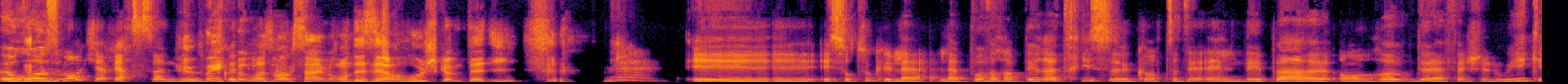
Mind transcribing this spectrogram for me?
Heureusement qu'il y a personne de Oui, côté. heureusement que c'est un grand désert rouge, comme tu as dit. Et, et surtout que la, la pauvre impératrice, quand elle n'est pas euh, en robe de la Fashion Week,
